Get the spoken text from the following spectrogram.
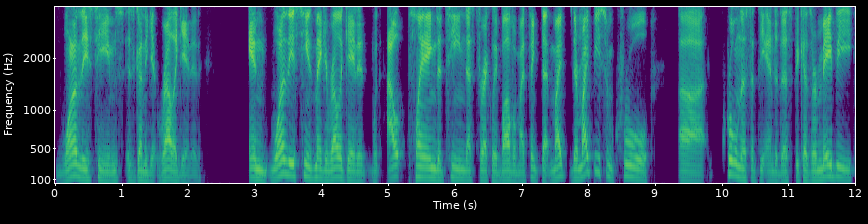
one of these teams is going to get relegated and one of these teams may get relegated without playing the team that's directly above them. I think that might there might be some cruel uh cruelness at the end of this because there may be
